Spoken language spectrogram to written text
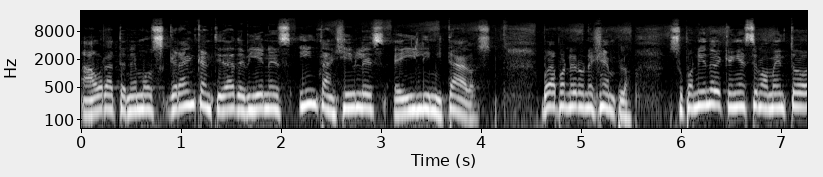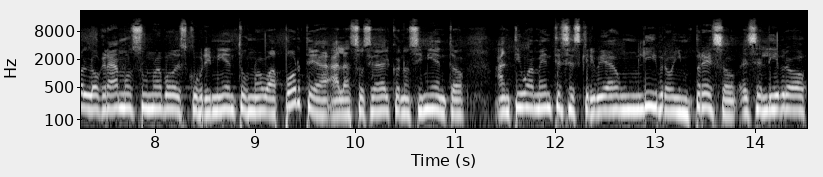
Ahora tenemos gran cantidad de bienes intangibles e ilimitados. Voy a poner un ejemplo. Suponiendo que en este momento logramos un nuevo descubrimiento, un nuevo aporte a, la sociedad del conocimiento, antiguamente se escribía un libro impreso. Ese libro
